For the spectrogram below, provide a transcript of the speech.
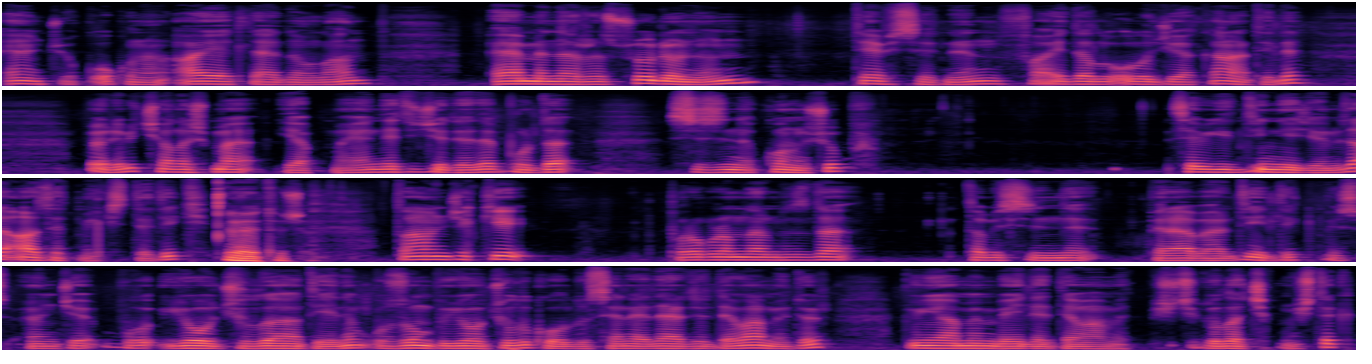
en çok okunan ayetlerden olan Emine Resulü'nün tefsirinin faydalı olacağı kanaatiyle böyle bir çalışma yapmaya, neticede de burada sizinle konuşup sevgili dinleyicilerimize arz etmek istedik. Evet hocam. Daha önceki programlarımızda tabii sizinle beraber değildik. Biz önce bu yolculuğa diyelim uzun bir yolculuk oldu. Senelerce devam ediyor. Bünyamin Bey ile devam etmiştik. Yola çıkmıştık.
